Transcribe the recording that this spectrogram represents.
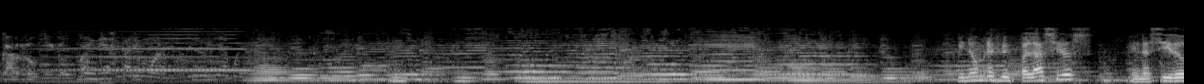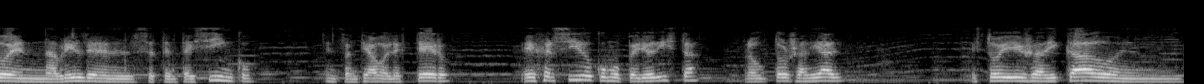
Carlos Un día Mi nombre es Luis Palacios, He nacido en abril del 75 en Santiago del Estero. He ejercido como periodista, productor radial. Estoy radicado en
